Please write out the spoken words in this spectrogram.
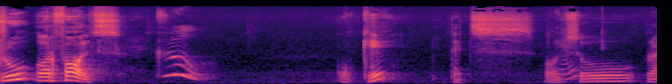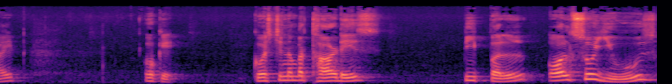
True or false? True. Okay, that's also right. Okay, question number third is people also use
